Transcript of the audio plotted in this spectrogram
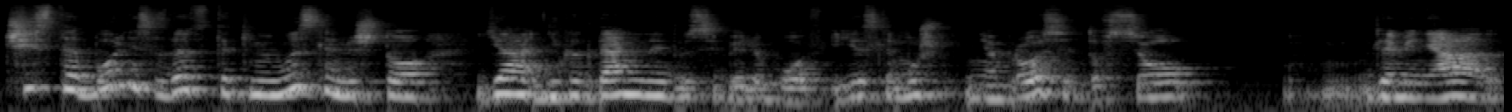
Чистая боль не создается такими мыслями, что я никогда не найду себе любовь, и если муж меня бросит, то все для меня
